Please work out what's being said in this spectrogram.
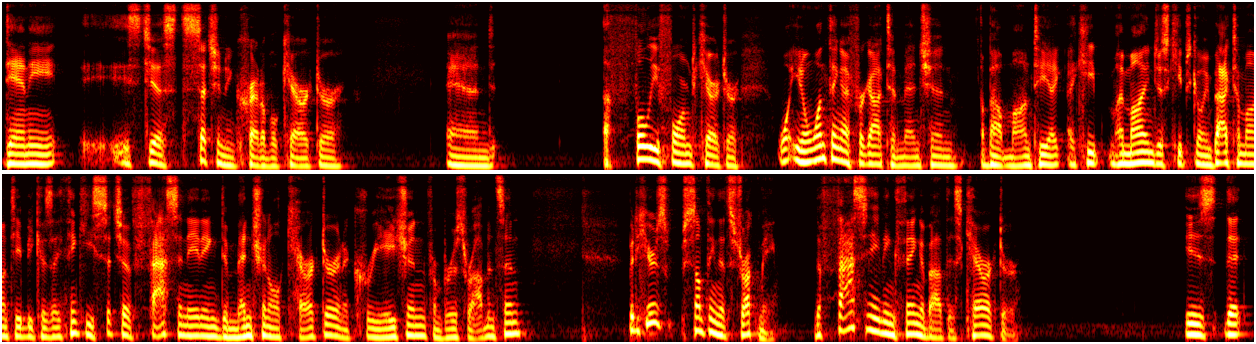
Danny is just such an incredible character and a fully formed character. One, you know, one thing I forgot to mention about Monty, I, I keep my mind just keeps going back to Monty because I think he's such a fascinating dimensional character and a creation from Bruce Robinson. But here's something that struck me. The fascinating thing about this character is that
